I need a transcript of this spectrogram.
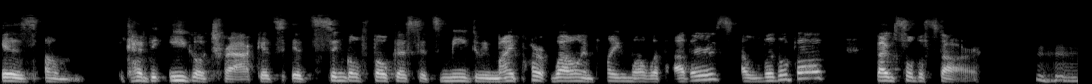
Is um, kind of the ego track. It's it's single focus. It's me doing my part well and playing well with others a little bit, but I'm still the star. Mm-hmm.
